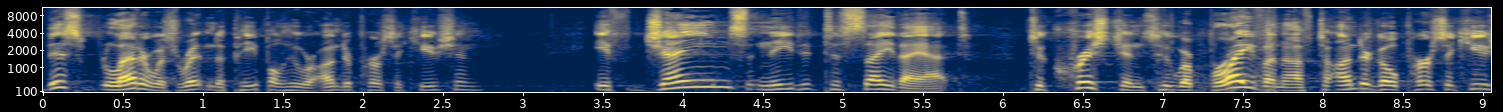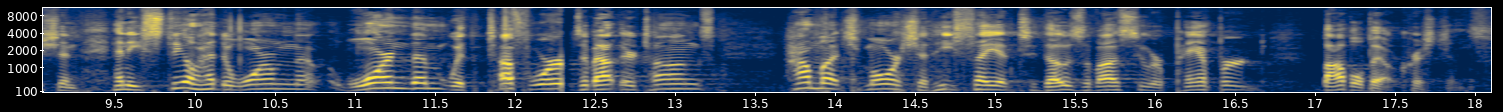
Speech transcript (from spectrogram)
This letter was written to people who were under persecution. If James needed to say that to Christians who were brave enough to undergo persecution and he still had to warn them, warn them with tough words about their tongues, how much more should he say it to those of us who are pampered Bible Belt Christians?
